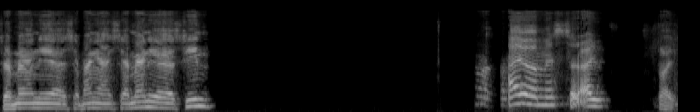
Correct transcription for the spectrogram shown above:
سامعني يا سامعني سامعني يا ياسين؟ أيوه يا مستر أيوه. طيب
